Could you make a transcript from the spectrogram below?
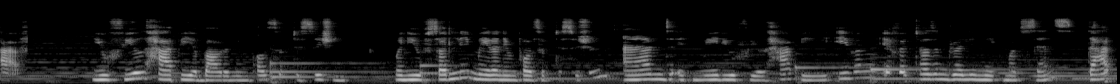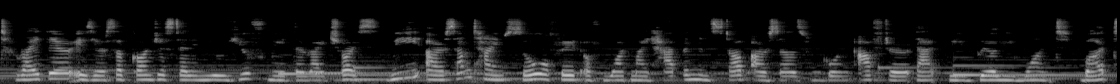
have. You feel happy about an impulsive decision when you've suddenly made an impulsive decision and it made you feel happy, even if it doesn't really make much sense, that right there is your subconscious telling you you've made the right choice. We are sometimes so afraid of what might happen and stop ourselves from going after that we really want. But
